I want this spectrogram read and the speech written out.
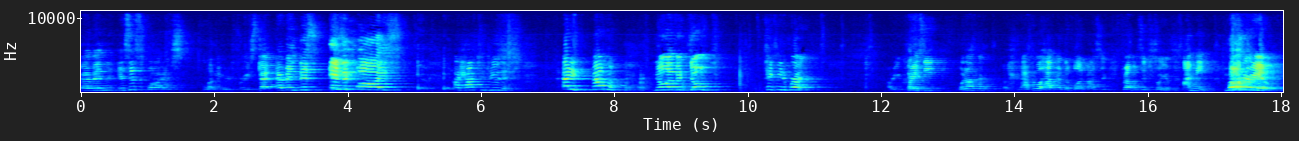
Evan, is this wise? Let me rephrase that. Evan, this isn't wise! I have to do this. Eddie, Malcolm! No, Evan, don't! Take me to Brett. Are you crazy? What after, after what happened at the Blood Master, Brett wants to destroy you. I mean, murder you!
